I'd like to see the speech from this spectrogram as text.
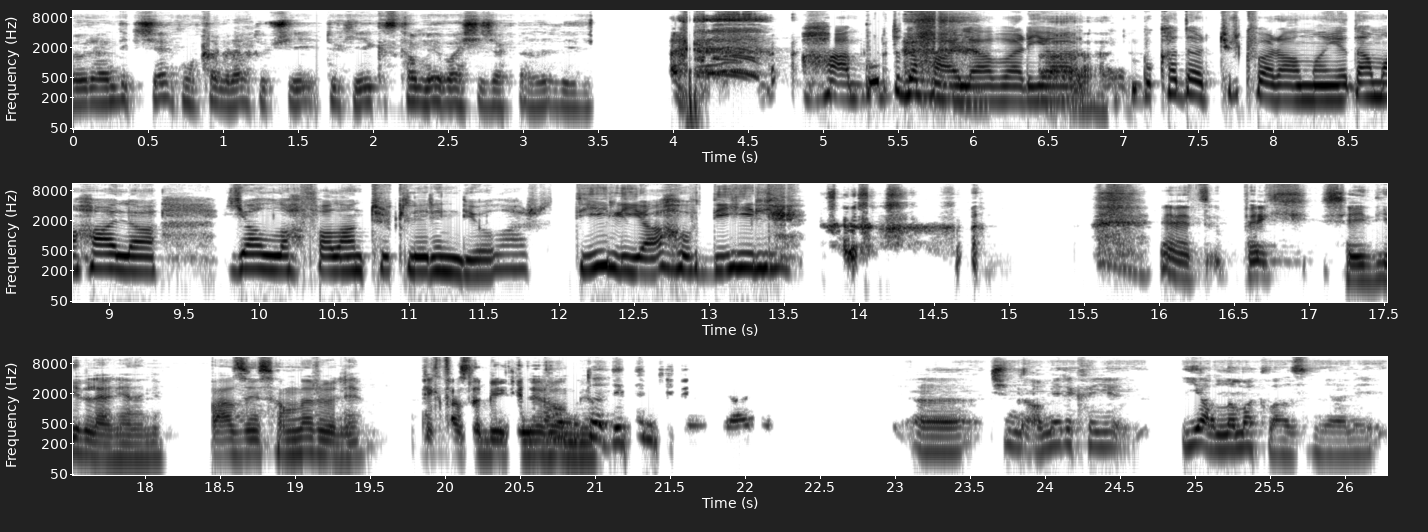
öğrendikçe muhtemelen Türkiye, Türkiye'yi kıskanmaya başlayacaklardır diye Ha burada da hala var ya. Bu kadar Türk var Almanya'da ama hala yallah falan Türklerin diyorlar. Değil yahu değil. Evet pek şey değiller yani. Bazı insanlar öyle. Pek fazla bilgileri Ama bu olmuyor. da dediğim gibi yani e, şimdi Amerika'yı iyi anlamak lazım. Yani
